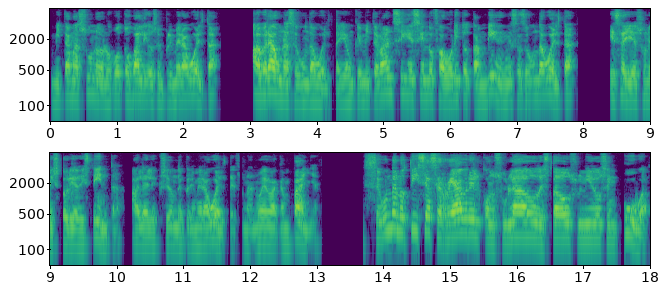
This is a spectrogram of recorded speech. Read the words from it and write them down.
mitad más uno de los votos válidos en primera vuelta, habrá una segunda vuelta. Y aunque Mitterrand sigue siendo favorito también en esa segunda vuelta, esa ya es una historia distinta a la elección de primera vuelta, es una nueva campaña. Segunda noticia, se reabre el consulado de Estados Unidos en Cuba.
